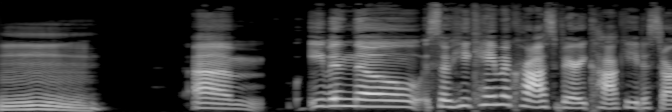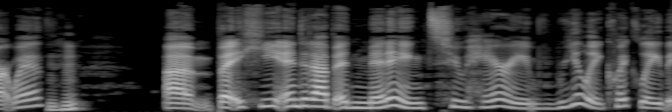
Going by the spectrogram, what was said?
Mm. Um, even though, so he came across very cocky to start with. Mhm. Um, but he ended up admitting to Harry really quickly that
